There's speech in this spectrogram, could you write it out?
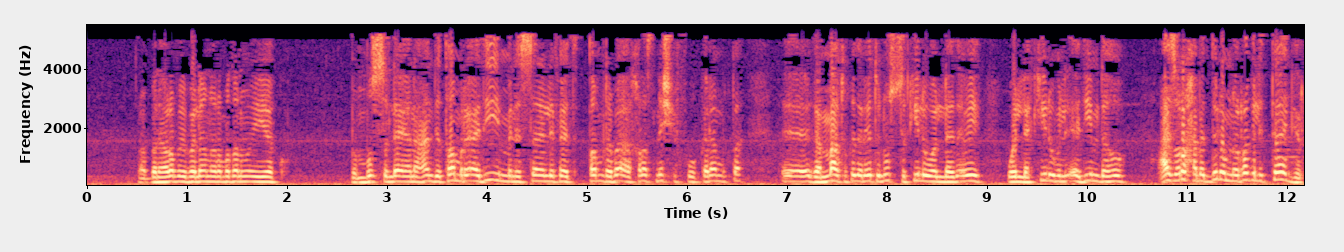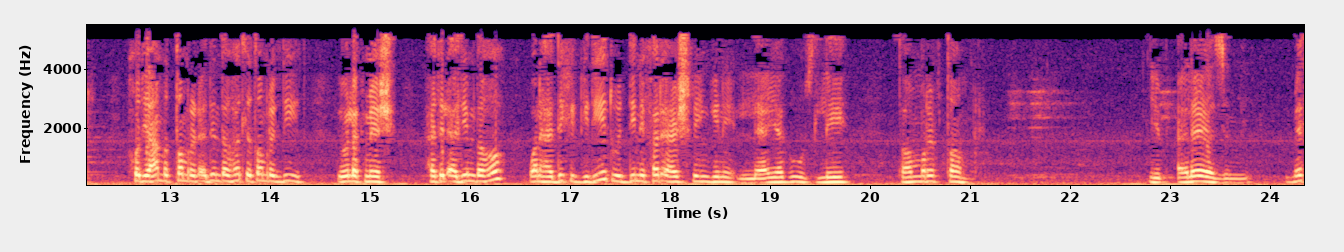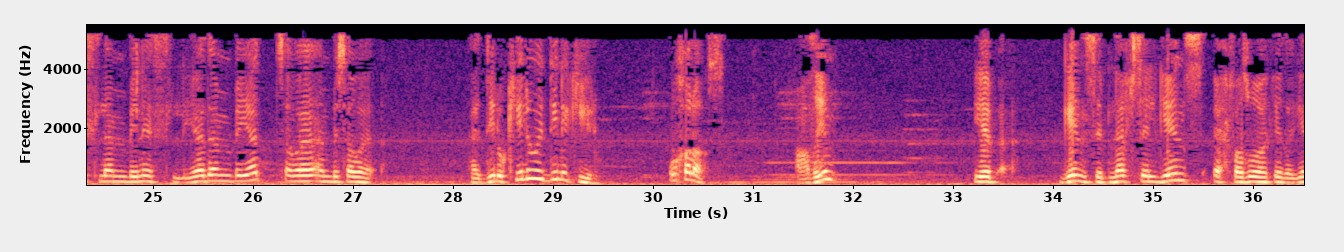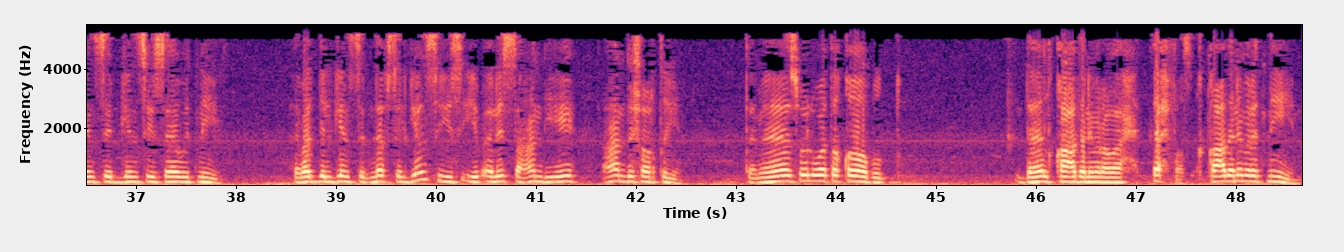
ربنا يا رب يبقى لنا رمضان وإياكم. بنبص نلاقي أنا عندي تمر قديم من السنة اللي فاتت. التمر بقى خلاص نشف وكلام بتاع آه، جمعته كده لقيته نص كيلو ولا إيه؟ ولا كيلو من القديم ده أهو. عايز أروح أبدله من الراجل التاجر. خد يا عم التمر القديم ده وهات لي تمر جديد. يقول لك ماشي هات القديم ده أهو وأنا هديك الجديد واديني فرق 20 جنيه. لا يجوز. ليه؟ تمر بتمر. يبقى لازم مثلا بمثل يدا بيد سواء بسواء. هديله كيلو واديني كيلو. وخلاص. عظيم. يبقى جنس بنفس الجنس احفظوها كده. جنس بجنس يساوي اتنين. هبدل جنس بنفس الجنس يبقى لسه عندي إيه؟ عندي شرطين. تماثل وتقابض. ده القاعدة نمرة واحد. احفظ. القاعدة نمرة اتنين.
